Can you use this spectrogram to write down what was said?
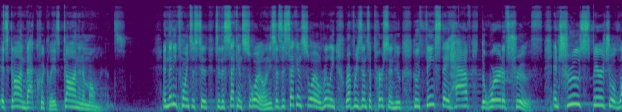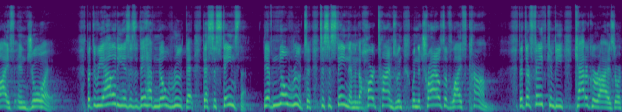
it's gone that quickly, it's gone in a moment. And then he points us to, to the second soil, and he says the second soil really represents a person who, who thinks they have the word of truth and true spiritual life and joy. But the reality is, is that they have no root that, that sustains them. They have no root to, to sustain them in the hard times when, when the trials of life come. That their faith can be categorized or,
